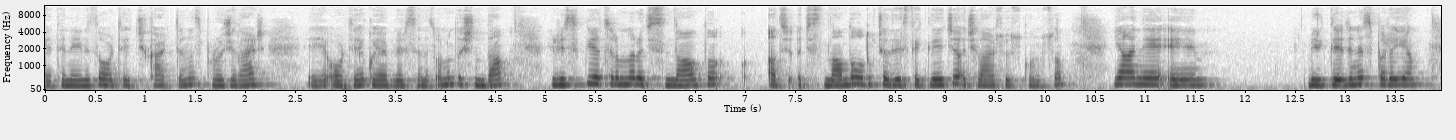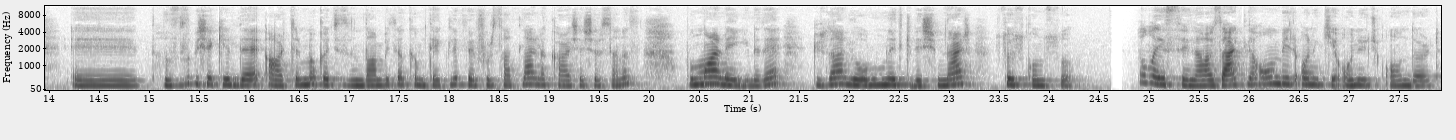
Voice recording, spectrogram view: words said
yeteneğinizi ortaya çıkarttığınız projeler ortaya koyabilirsiniz. Onun dışında riskli yatırımlar açısından da, açısından da oldukça destekleyici açılar söz konusu. Yani e, biriktirdiğiniz parayı e, hızlı bir şekilde artırmak açısından bir takım teklif ve fırsatlarla karşılaşırsanız bunlarla ilgili de güzel ve olumlu etkileşimler söz konusu. Dolayısıyla özellikle 11, 12, 13, 14,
